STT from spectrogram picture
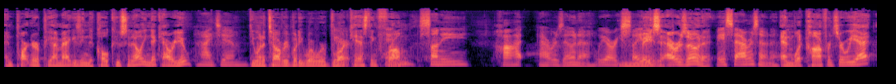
and partner of PI Magazine, Nicole Cusinelli. Nick, how are you? Hi, Jim. Do you want to tell everybody where we're broadcasting from? in sunny, hot Arizona. We are excited. Mesa, Arizona. Mesa, Arizona. And what conference are we at?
